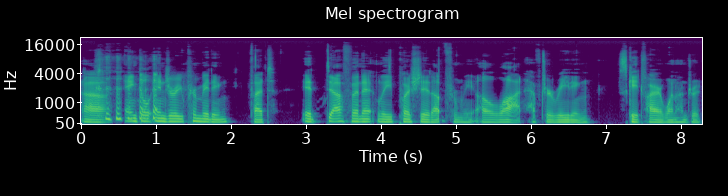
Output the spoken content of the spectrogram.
uh, ankle injury permitting, but it definitely pushed it up for me a lot after reading Skatefire 100.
